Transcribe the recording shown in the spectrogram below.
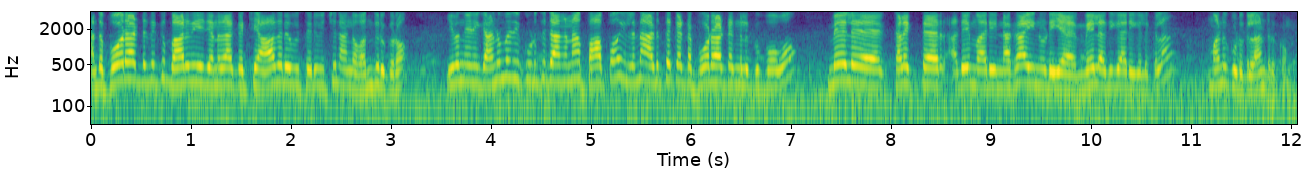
அந்த போராட்டத்துக்கு பாரதிய ஜனதா கட்சி ஆதரவு தெரிவித்து நாங்கள் வந்திருக்கிறோம். இவங்க இன்னைக்கு அனுமதி கொடுத்துட்டாங்கன்னா பார்ப்போம் இல்லைன்னா அடுத்த கட்ட போராட்டங்களுக்கு போவோம். மேலே கலெக்டர் அதே மாதிரி நகாயினுடைய மேல் அதிகாரிகளுக்கெல்லாம் மனு கொடுக்கலான்னு இருக்கோங்க.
